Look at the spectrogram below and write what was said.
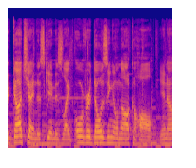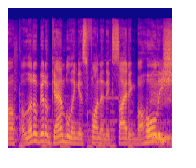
The gacha in this game is like overdosing on alcohol, you know? A little bit of gambling is fun and exciting, but holy hmm. sh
